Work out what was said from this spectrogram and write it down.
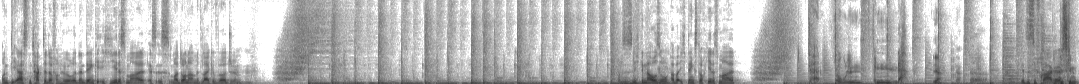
und die ersten Takte davon höre, dann denke ich jedes Mal, es ist Madonna mit Like a Virgin. Und es ist nicht genauso, aber ich denke es doch jedes Mal. Ja, ja, ja. ja. Jetzt ist die Frage, Bisschen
